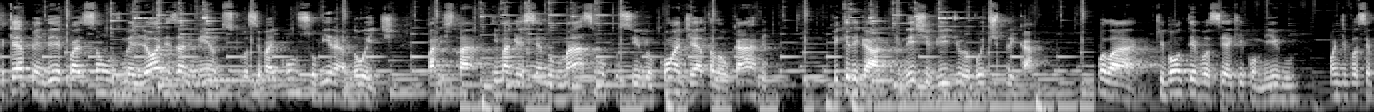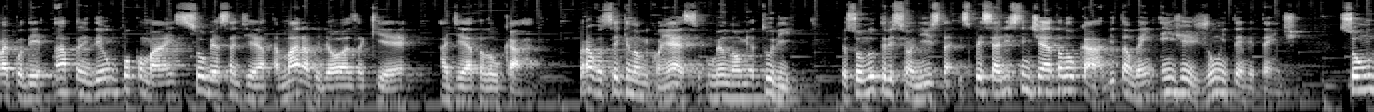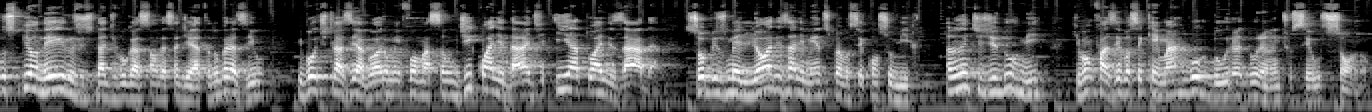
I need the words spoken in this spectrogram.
Você quer aprender quais são os melhores alimentos que você vai consumir à noite para estar emagrecendo o máximo possível com a dieta low carb? Fique ligado que neste vídeo eu vou te explicar. Olá, que bom ter você aqui comigo, onde você vai poder aprender um pouco mais sobre essa dieta maravilhosa que é a dieta low carb. Para você que não me conhece, o meu nome é Turi. Eu sou nutricionista, especialista em dieta low carb e também em jejum intermitente. Sou um dos pioneiros da divulgação dessa dieta no Brasil e vou te trazer agora uma informação de qualidade e atualizada sobre os melhores alimentos para você consumir antes de dormir que vão fazer você queimar gordura durante o seu sono.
